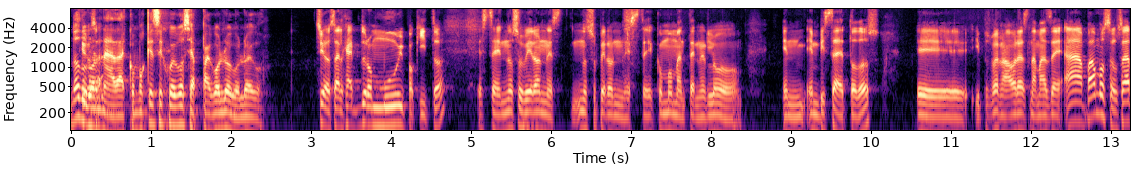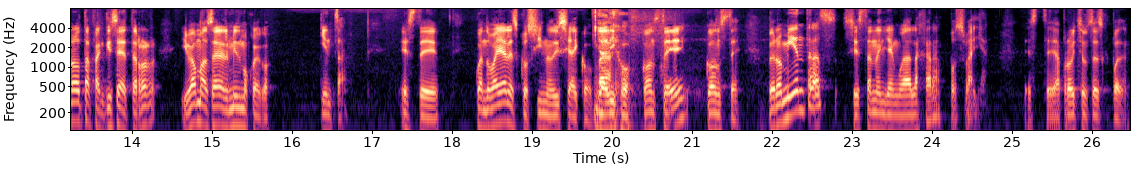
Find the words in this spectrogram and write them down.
No ¿Qué duró nada, como que ese juego se apagó luego, luego. Sí, o sea, el hype duró muy poquito. Este, no supieron, es- no supieron este, cómo mantenerlo en, en vista de todos. Eh, y pues bueno, ahora es nada más de, ah, vamos a usar otra franquicia de terror y vamos a hacer el mismo juego. ¿Quién sabe? Este, cuando vaya al escocino, dice Aiko. Ya dijo. Conste, conste. Pero mientras, si están en Guadalajara, pues vayan. Este, aprovechen ustedes que pueden.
